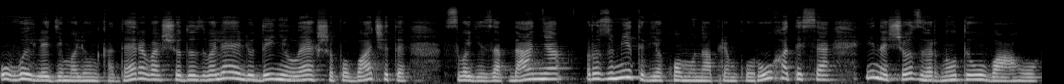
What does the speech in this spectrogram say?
у вигляді малюнка дерева, що дозволяє людині легше побачити свої завдання, розуміти, в якому напрямку рухатися і на що звернути увагу,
